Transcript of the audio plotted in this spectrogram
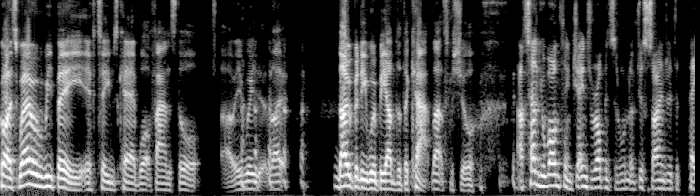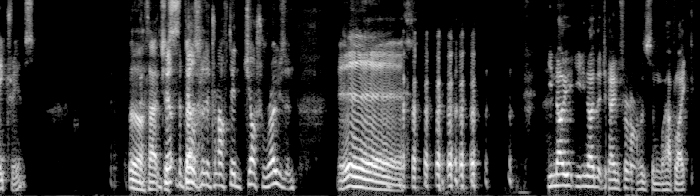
Christ, where would we be if teams cared what fans thought? I mean, we like nobody would be under the cap, that's for sure. I'll tell you one thing: James Robinson wouldn't have just signed with the Patriots. Oh, that The, just the Bills would have drafted Josh Rosen. Ugh. You know, you know that James Robinson will have like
